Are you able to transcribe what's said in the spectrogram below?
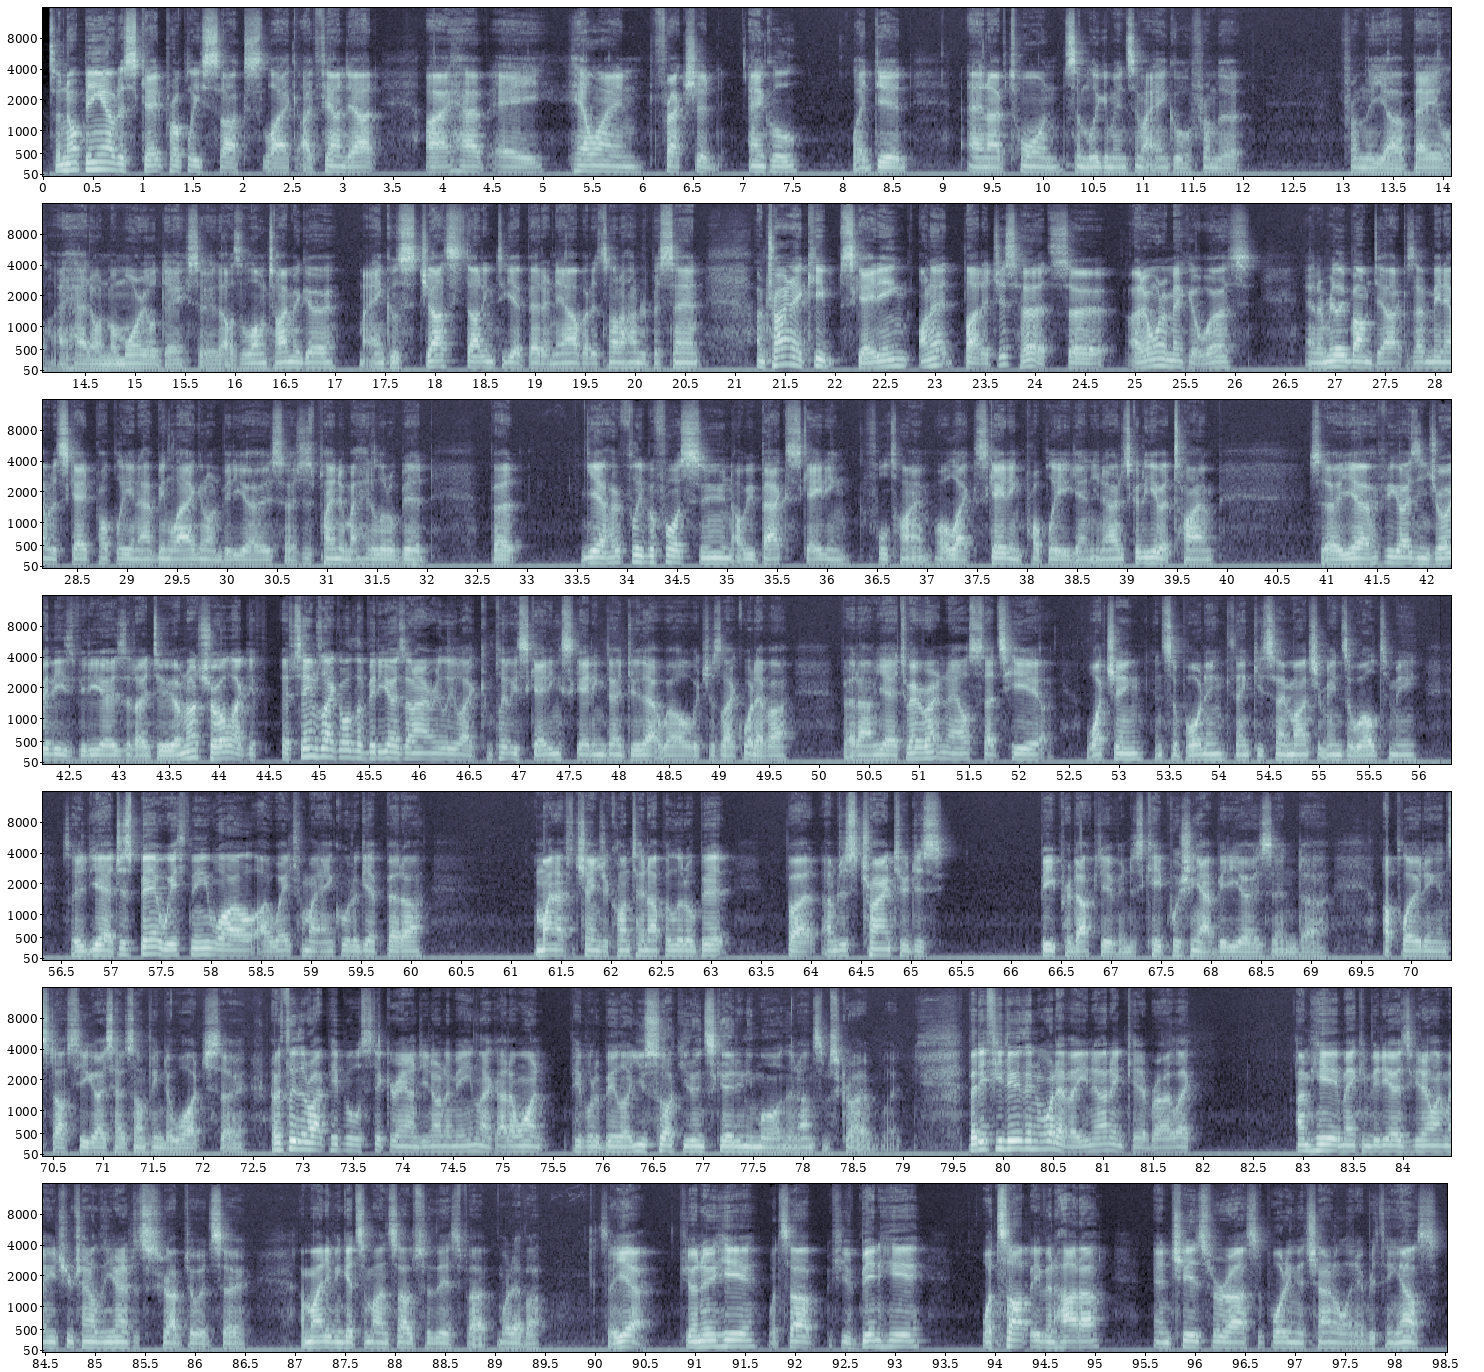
So not being able to skate properly sucks. Like I found out I have a hairline fractured ankle, well I did, and I've torn some ligaments in my ankle from the from the uh, bail I had on Memorial Day. So that was a long time ago. My ankle's just starting to get better now, but it's not 100%. I'm trying to keep skating on it, but it just hurts. So I don't want to make it worse. And I'm really bummed out because I haven't been able to skate properly and I've been lagging on videos. So it's just playing in my head a little bit. But yeah, hopefully before soon I'll be back skating full time or like skating properly again. You know, I just got to give it time. So yeah, I hope you guys enjoy these videos that I do. I'm not sure, like if it seems like all the videos that aren't really like completely skating, skating don't do that well, which is like whatever. But um, yeah, to everyone else that's here watching and supporting, thank you so much. It means the world to me. So yeah, just bear with me while I wait for my ankle to get better. I might have to change the content up a little bit, but I'm just trying to just be productive and just keep pushing out videos and uh, uploading and stuff so you guys have something to watch. So hopefully the right people will stick around, you know what I mean? Like I don't want people to be like, you suck, you don't skate anymore and then unsubscribe. Like, but if you do, then whatever, you know, I don't care, bro. Like, I'm here making videos. If you don't like my YouTube channel, then you don't have to subscribe to it. So I might even get some unsubs for this, but whatever. So yeah, if you're new here, what's up? If you've been here, what's up? Even harder. And cheers for uh, supporting the channel and everything else.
